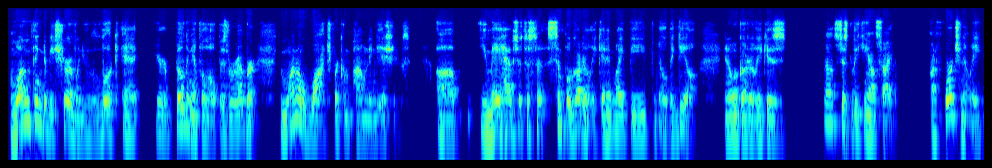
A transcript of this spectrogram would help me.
One thing to be sure of when you look at your building envelope is remember, you want to watch for compounding issues. Uh, you may have just a simple gutter leak and it might be no big deal. You know, a gutter leak is, well, it's just leaking outside. Unfortunately,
